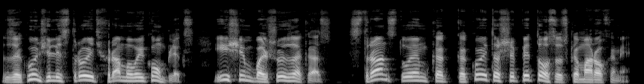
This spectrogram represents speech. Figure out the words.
Закончили строить храмовый комплекс, ищем большой заказ. Странствуем, как какой-то шапито с комарохами.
